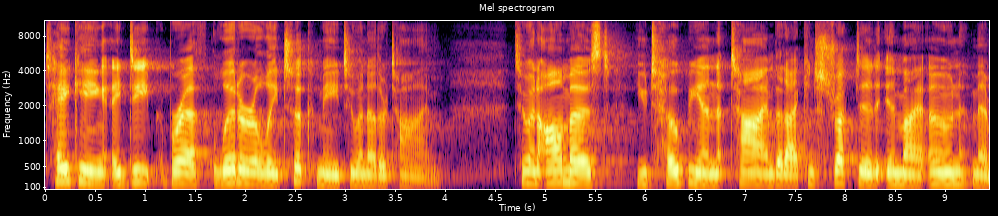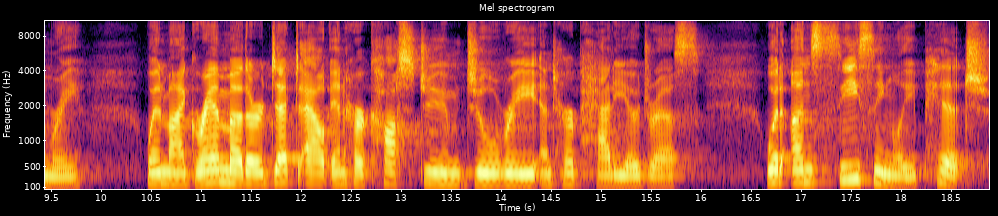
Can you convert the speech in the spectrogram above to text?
Taking a deep breath literally took me to another time, to an almost utopian time that I constructed in my own memory when my grandmother, decked out in her costume jewelry and her patio dress, would unceasingly pitch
